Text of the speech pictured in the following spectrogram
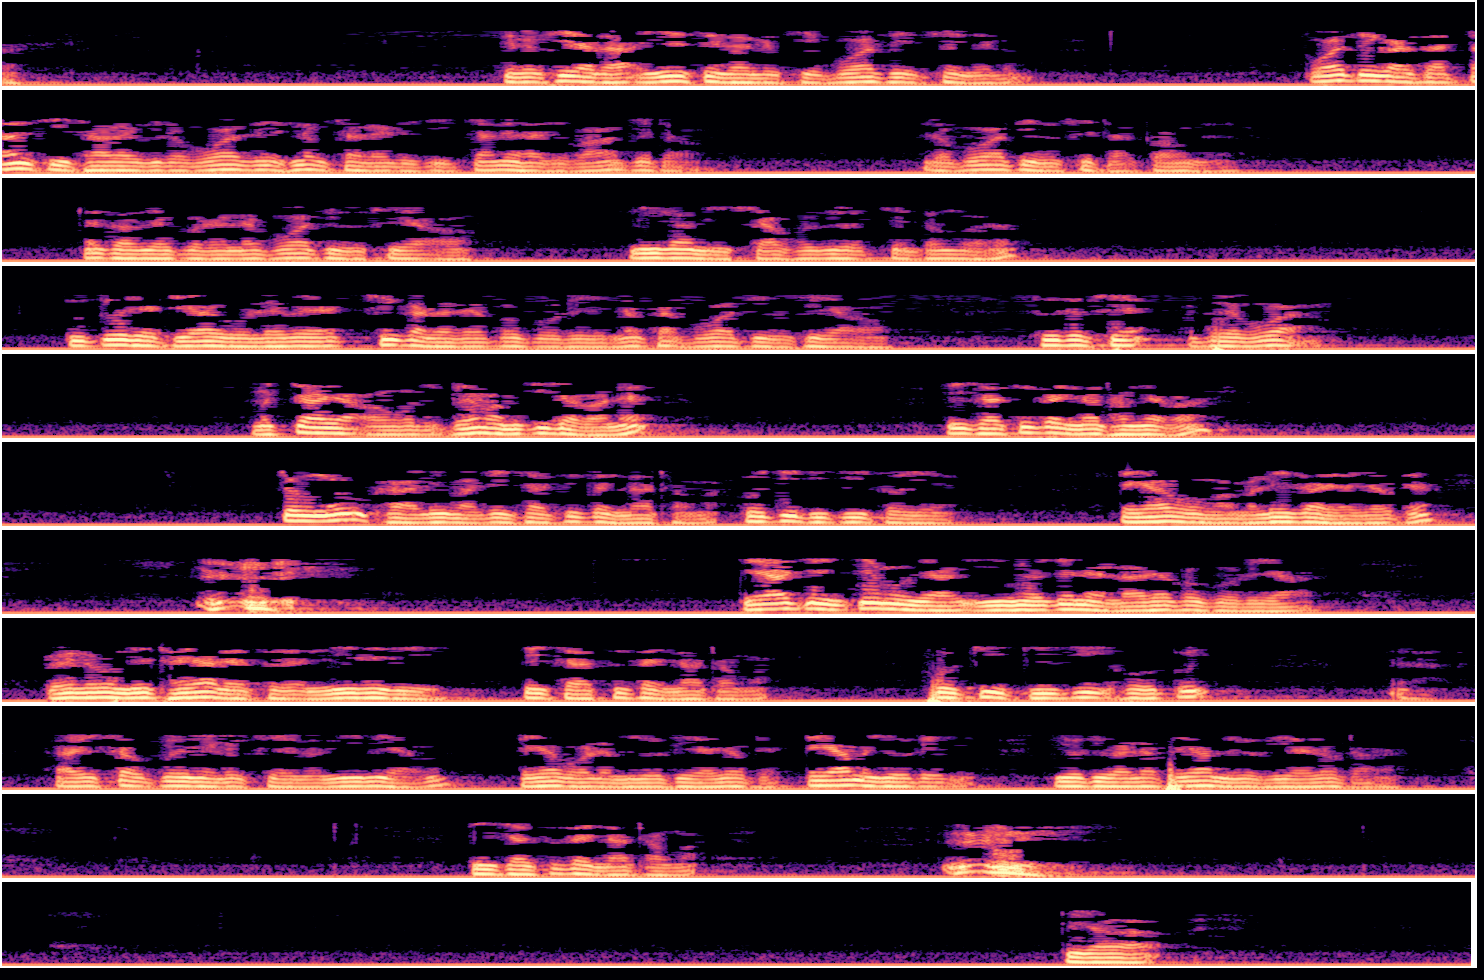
ဒီလိုဖြစ်ရတာအရေးစိတ်လိုက်လို့ရှိဘဝသိဖြစ်နေလို့ဘဝသိကစားတန်းစီထားလိုက်ပြီးတော့ဘဝသိနှုတ်ဆက်လိုက်လို့ရှိကျန်တဲ့ဟာတွေဘာဖြစ်တော့အဲတော့ဘဝသိကိုဖြစ်တာကောင်းတယ်သက်တော်ရဲ့ကိုယ်လည်းဘဝသိကိုဖြစ်ရအောင်ဤကံကြီးရှာဖွေပြီးတော့ကျင့်သုံးကြတော့ သူတွေ့တဲ့တရားကိုလည်းပဲရှိကလာတဲ့ပုဂ္ဂိုလ်တွေနောက်ထပ်ဘဝတည်ကိုဖြစ်ရအောင်သူတို့ဖြင့်အပေဘဝမကြရအောင်လို့ဘယ်မှမကြည့်ကြပါနဲ့ဒီချာစိတ်ကိုနားထောင်ကြပါကြုံလို့ခါလေးမှာဒီချာစိတ်ကိုနားထောင်မှာကိုကြည့်ဒီကြည့်ဆိုရင်တရားပေါ်မှာမလေးစားရရောက်တယ်တရားကျင့်ကျင့်မှုရည်ရွယ်ချက်နဲ့လာတဲ့ပုဂ္ဂိုလ်တွေက ဘယ်လိုနေထိုင်ရတယ်ဆိုတဲ့နည်းလေးတွေသိချာသိစိတ်နားထောင်မှာဟိုကြည့်ဒီကြည့်ဟိုတွေ့အဲဒီလျှောက်တွေ့နေလို့ရှိရင်မနည်းမရဘူးတရားပေါ်လည်းမယုံတရားရောက်တယ်တရားမယုံသေးဘူးယုံတရားလည်းဘုရားမယုံတရားရောက်တာသိချာသိစိတ်နားထောင်မှာဒီတော့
